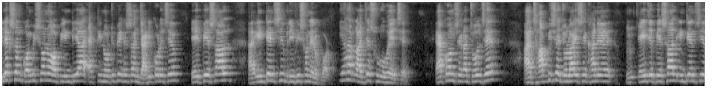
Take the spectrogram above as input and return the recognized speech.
Election commission of India একটি নোটিফিকেশন জারি করেছে এই স্পেশাল ইন্টেনসিভ রিভিশনের উপর। বিহার রাজ্যে শুরু হয়েছে। এখন সেটা চলছে। আর ছাব্বিশে জুলাই সেখানে এই যে স্পেশাল ইন্টেনসিভ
